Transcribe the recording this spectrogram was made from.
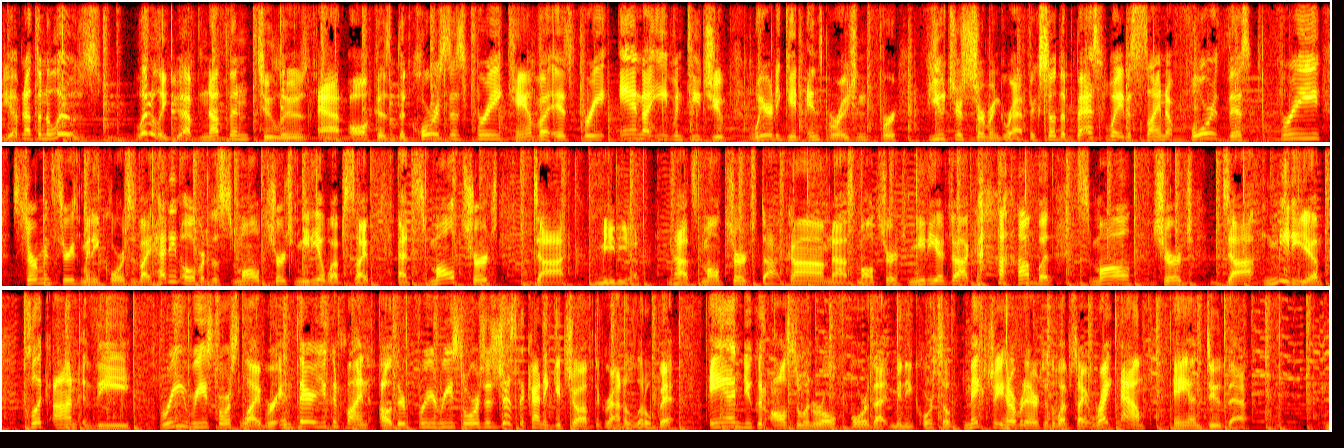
you have nothing to lose. Literally, you have nothing to lose at all because the course is free, Canva is free, and I even teach you where to get inspiration for future sermon graphics. So, the best way to sign up for this free sermon series mini course is by heading over to the Small Church Media website at smallchurch.media. Not smallchurch.com, not smallchurchmedia.com, but smallchurch.media. Click on the free resource library, and there you can find other free resources just to kind of get you off the ground a little bit. And you can also enroll for that mini course. So make sure you head over there to the website right now and do that.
